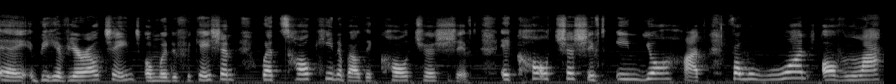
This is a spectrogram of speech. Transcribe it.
a behavioral change or modification, we're talking about a culture shift, a culture shift in your heart from one of lack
